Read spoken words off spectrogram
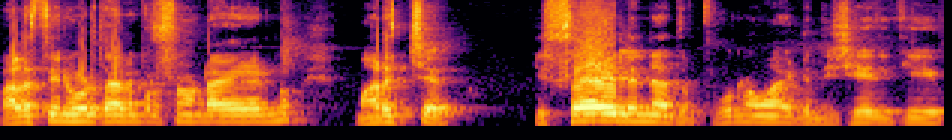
പലസ്തീന് കൊടുത്താലും പ്രശ്നം ഉണ്ടായിരുന്നു. മറിച്ച് ഇസ്രായേലിനെ അത് പൂർണമായിട്ട് നിഷേധിക്കുകയും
